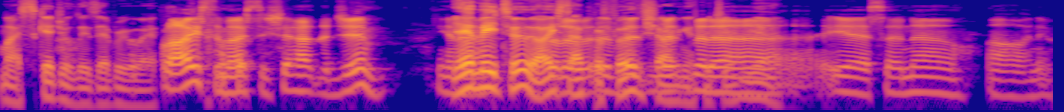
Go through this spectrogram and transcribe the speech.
my schedule is everywhere. Well, I used to mostly shower at the gym. you Yeah, me too. I used to- I prefer but- showering at the gym, yeah. uh, yeah. So now, oh, anyway.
